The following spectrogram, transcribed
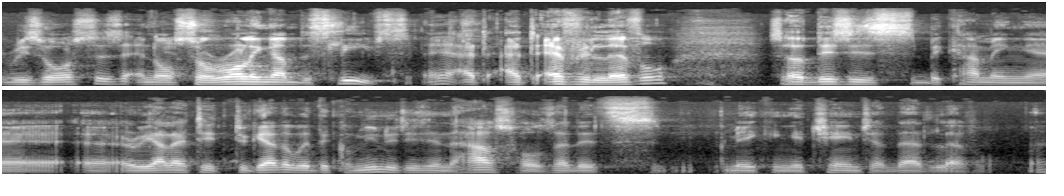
resources and also rolling up the sleeves eh, at, at every level. So this is becoming a, a, reality together with the communities and the households that it's making a change at that level. Eh.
